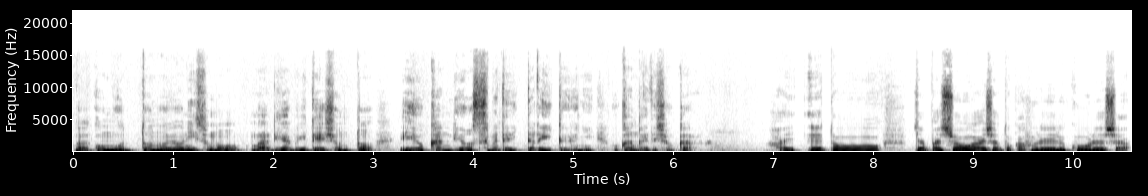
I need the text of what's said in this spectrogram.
まあ、今後どのようにその、まあ、リハビリテーションと栄養管理を進めていったらいいというふうにお考えでしょうか？はいえーと、やっぱり障害者とかフレイル高齢者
